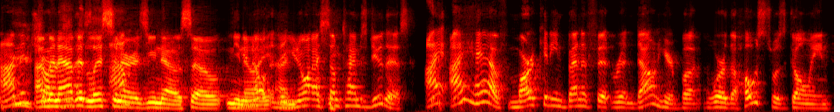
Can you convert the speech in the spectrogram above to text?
I'm in i'm an avid listener I'm, as you know so you know, you know, I, you know i sometimes do this. I i have marketing benefit written down here but where the host was going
